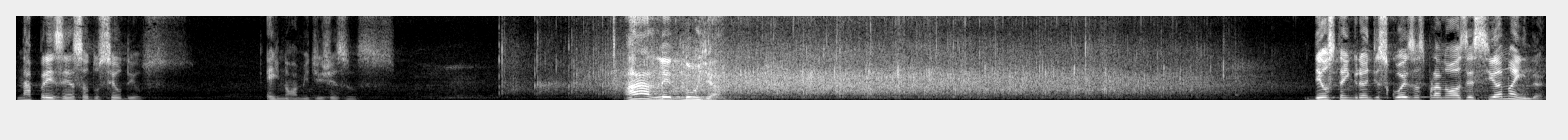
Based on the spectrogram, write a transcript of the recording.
na presença do seu Deus. Em nome de Jesus. Aleluia! Deus tem grandes coisas para nós esse ano ainda.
